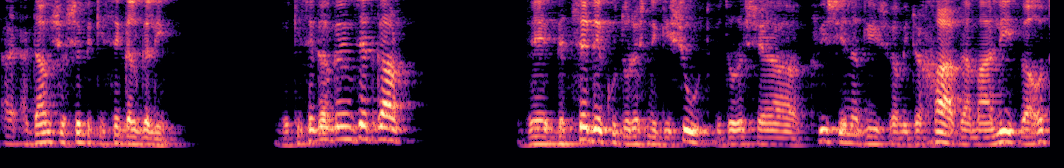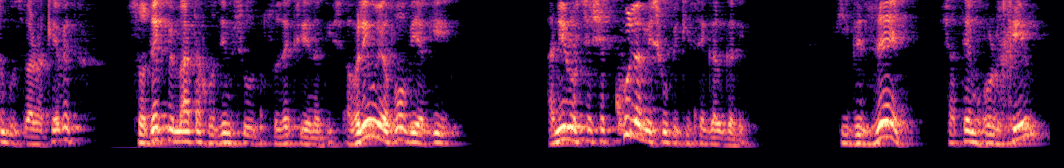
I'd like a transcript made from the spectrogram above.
אדם שיושב בכיסא גלגלים, וכיסא גלגלים זה אתגר, ובצדק הוא דורש נגישות, ודורש שהכביש יהיה נגיש, והמדרכה, והמעלית, והאוטובוס והרכבת, צודק במאת אחוזים שהוא צודק שיהיה נגיש. אבל אם הוא יבוא ויגיד, אני רוצה שכולם ישבו בכיסא גלגלים. כי בזה שאתם הולכים,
